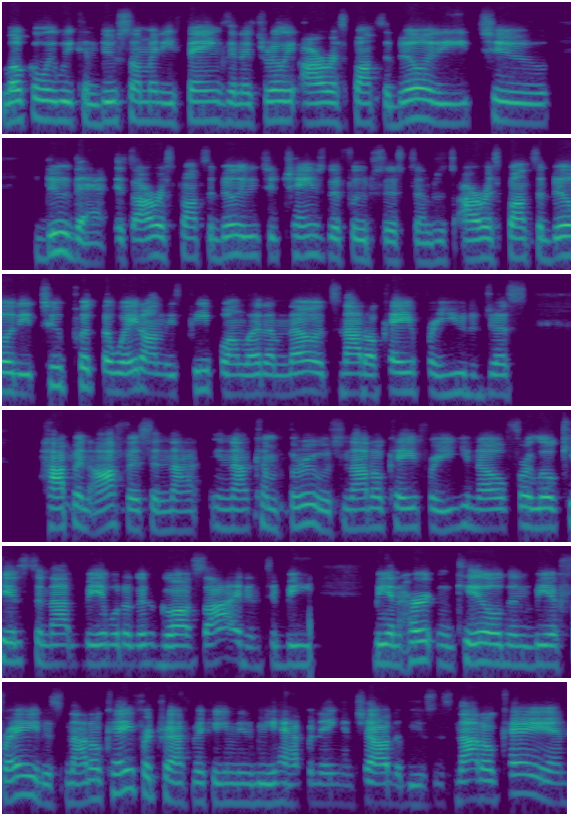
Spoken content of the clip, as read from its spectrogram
Locally, we can do so many things, and it's really our responsibility to do that. It's our responsibility to change the food systems. It's our responsibility to put the weight on these people and let them know it's not okay for you to just hop in office and not and not come through. It's not okay for you, you know, for little kids to not be able to go- go outside and to be being hurt and killed and be afraid. It's not okay for trafficking to be happening and child abuse. It's not okay. And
